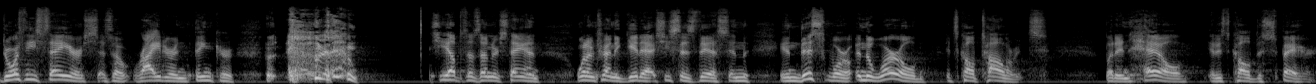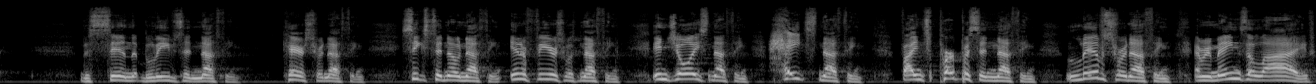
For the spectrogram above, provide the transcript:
Dorothy Sayers, as a writer and thinker, she helps us understand what I'm trying to get at. She says this in, in this world, in the world, it's called tolerance, but in hell, it is called despair. The sin that believes in nothing, cares for nothing, seeks to know nothing, interferes with nothing, enjoys nothing, hates nothing, finds purpose in nothing, lives for nothing, and remains alive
